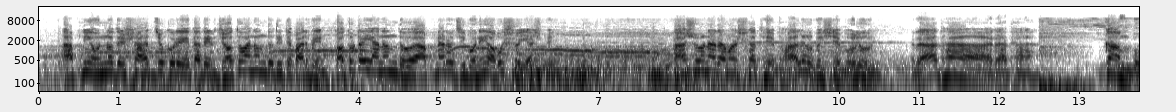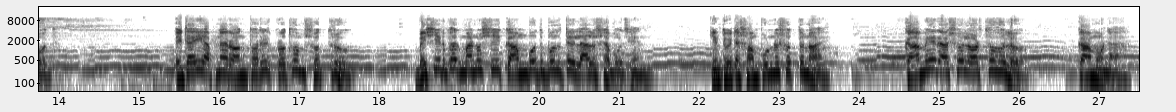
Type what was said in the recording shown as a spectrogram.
আপনি অন্যদের সাহায্য করে তাদের যত আনন্দ দিতে পারবেন, ততটাই আনন্দ আপনারও জীবনে অবশ্যই আসবে। আসুন আর আমার সাথে ভালোবেসে বলুন, রাধা রাধা, কামবোধ। এটাই আপনার অন্তরের প্রথম শত্রু। বেশিরভাগ মানুষই কামবোধ বলতে লালসা বোঝেন। কিন্তু এটা সম্পূর্ণ সত্য নয়। কামের আসল অর্থ হল কামনা।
